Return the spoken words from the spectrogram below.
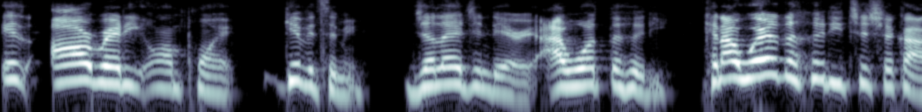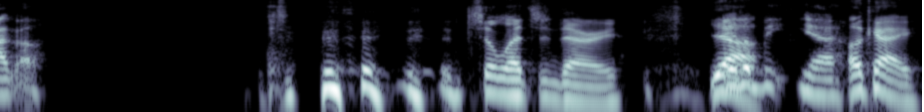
is already on point. Give it to me. Legendary. I want the hoodie. Can I wear the hoodie to Chicago? legendary. Yeah. It'll be yeah. Okay.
